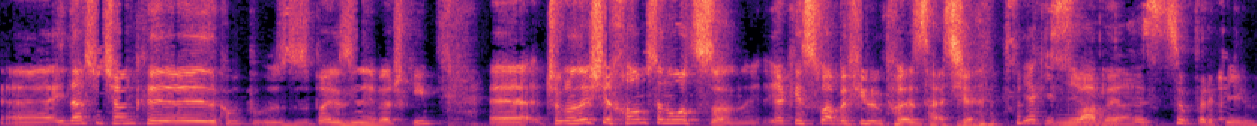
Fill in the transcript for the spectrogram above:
E, I dalszy ciąg e, zupełnie z innej beczki. E, czy oglądaliście Holmes and Watson? Jakie słabe filmy polecacie? Jaki słaby? To jest super film.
